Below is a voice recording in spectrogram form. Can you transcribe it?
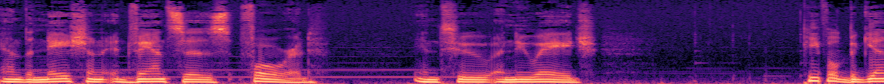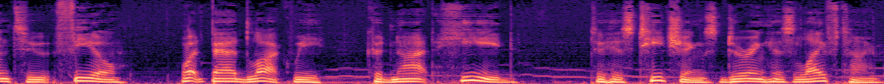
and the nation advances forward into a new age, people begin to feel what bad luck we could not heed to his teachings during his lifetime.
